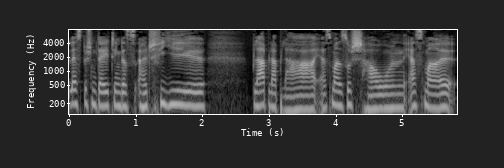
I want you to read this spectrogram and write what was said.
lesbischen Dating, dass halt viel bla bla bla, erstmal so schauen, erstmal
